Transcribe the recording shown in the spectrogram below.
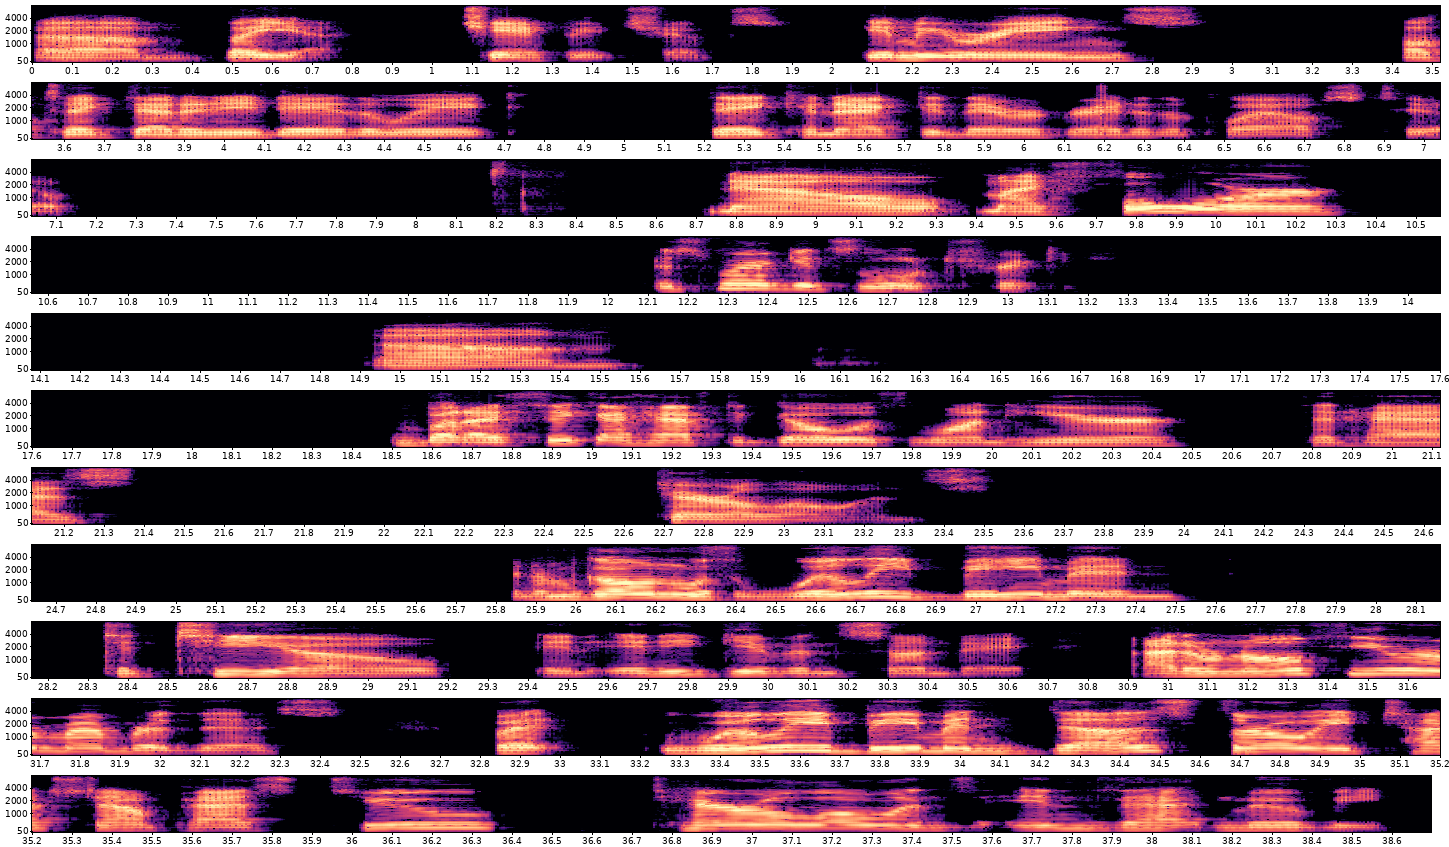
Um, but yeah, championships. Give me rings. I'll take that any day of the week. They connected. They were great in the playoffs too. Now, my four is where it gets a little tricky. Um, but I think I have to go with one here that has Terrell Owens. And I'm going with Willie Beamen to TO in any given Sunday. I don't know if you remember this, but Willie Beamen does throw a touchdown pass to Terrell Owens in that movie.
